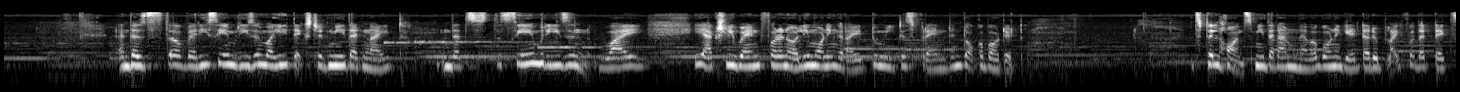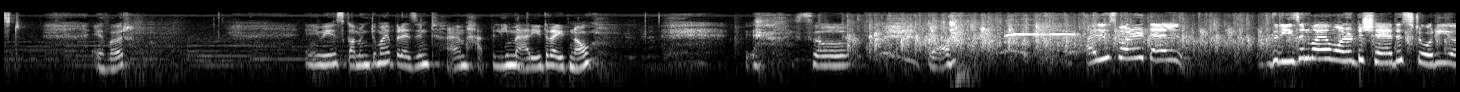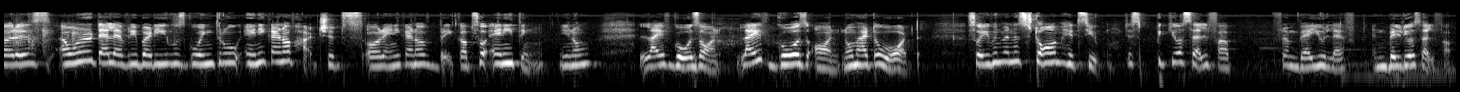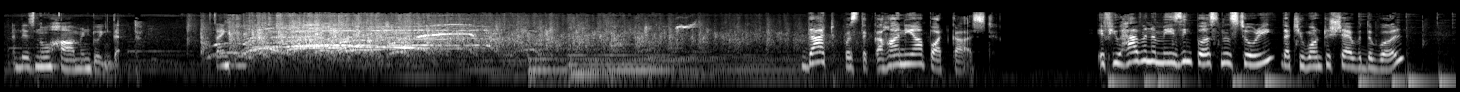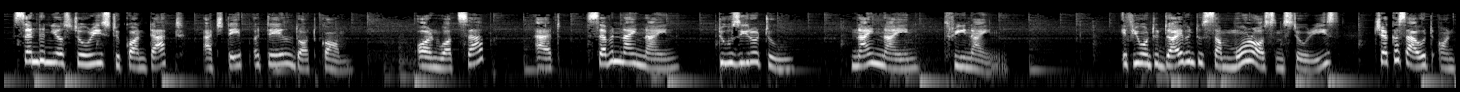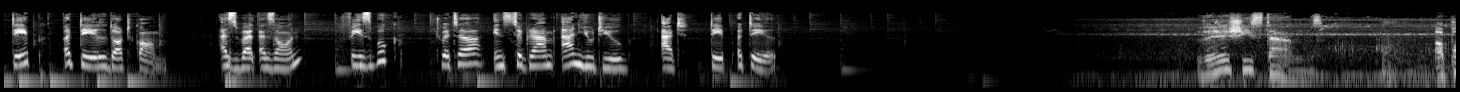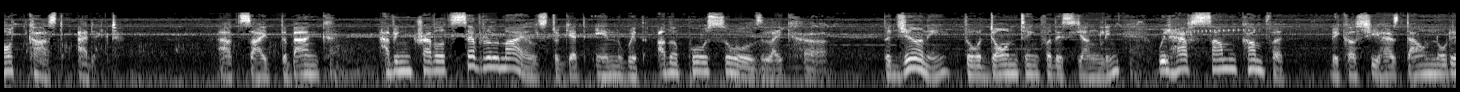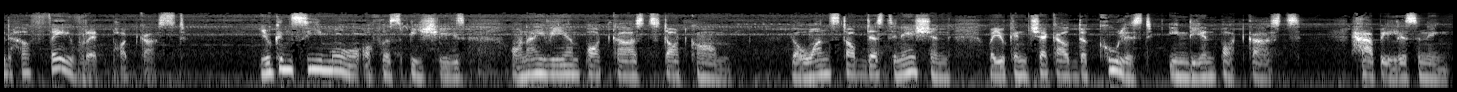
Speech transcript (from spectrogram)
And that's the very same reason why he texted me that night. And that's the same reason why he actually went for an early morning ride to meet his friend and talk about it. It still haunts me that I'm never going to get a reply for that text ever. Anyways, coming to my present, I am happily married right now. so, yeah. I just want to tell the reason why I wanted to share this story here is I want to tell everybody who's going through any kind of hardships or any kind of breakups or anything, you know, life goes on. Life goes on no matter what. So even when a storm hits you, just pick yourself up from where you left and build yourself up. And there's no harm in doing that. Thank you. That was the Kahaniya podcast. If you have an amazing personal story that you want to share with the world, send in your stories to contact at tapeatale.com or on WhatsApp at 799 202 9939. If you want to dive into some more awesome stories, check us out on tapeatale.com as well as on Facebook, Twitter, Instagram, and YouTube at Tape a Tale. There she stands, a podcast addict. Outside the bank, having traveled several miles to get in with other poor souls like her. The journey, though daunting for this youngling, will have some comfort because she has downloaded her favorite podcast. You can see more of her species on ivmpodcasts.com, your one stop destination where you can check out the coolest Indian podcasts. Happy listening.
